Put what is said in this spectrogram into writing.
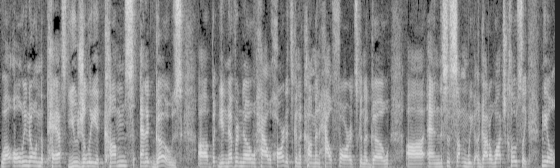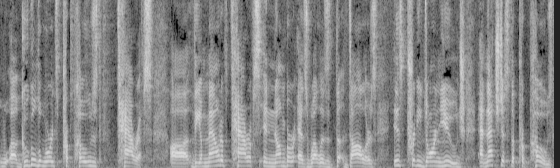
Well, all we know in the past, usually it comes and it goes, uh, but you never know how hard it's going to come and how far it's going to go. Uh, and this is something we got to watch closely. Neil, uh, Google the words proposed tariffs. Uh, the amount of tariffs in number as well as dollars is pretty darn huge, and that's just the proposed.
